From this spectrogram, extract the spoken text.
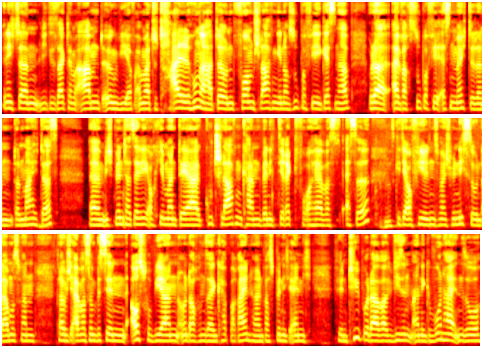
wenn ich dann, wie gesagt, am Abend irgendwie auf einmal total Hunger hatte und vorm Schlafengehen noch super viel gegessen habe oder einfach super viel essen möchte, dann, dann mache ich das. Ähm, ich bin tatsächlich auch jemand, der gut schlafen kann, wenn ich direkt vorher was esse. Das geht ja auch vielen zum Beispiel nicht so. Und da muss man, glaube ich, einfach so ein bisschen ausprobieren und auch in seinen Körper reinhören. Was bin ich eigentlich für ein Typ oder wie sind meine Gewohnheiten so?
